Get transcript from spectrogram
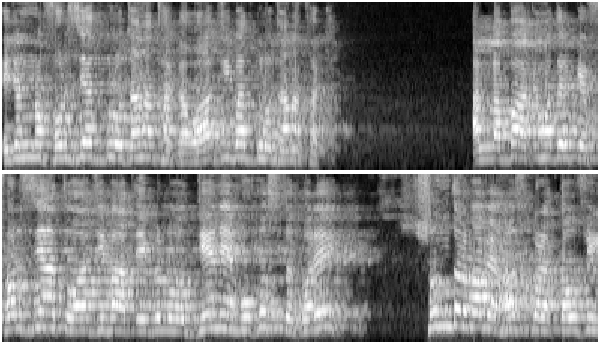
এই জন্য ফরজিয়াতগুলো জানা থাকা ওয়াজিবাতগুলো জানা থাকা। আল্লাহ পাক আমাদেরকে ফরজিয়াত, ওয়াজিবাত এগুলো জেনে মুখস্থ করে সুন্দরভাবে হজ করার তৌফিক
